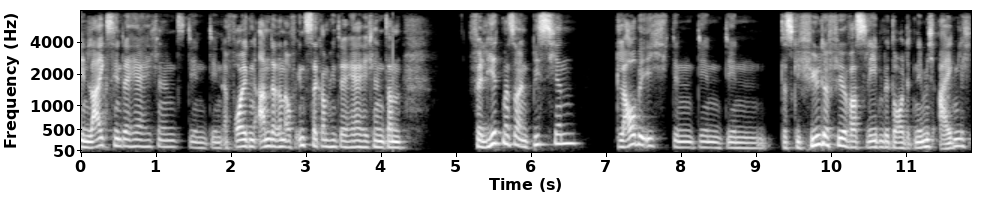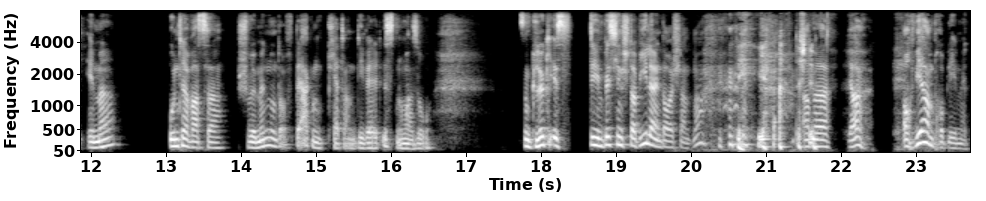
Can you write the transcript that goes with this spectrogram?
den Likes hinterherhechelnd, den, den Erfolgen anderen auf Instagram hinterherhechelnd, dann verliert man so ein bisschen glaube ich, den, den, den, das Gefühl dafür, was Leben bedeutet, nämlich eigentlich immer unter Wasser schwimmen und auf Bergen klettern. Die Welt ist nun mal so. Zum Glück ist sie ein bisschen stabiler in Deutschland, ne? ja, das stimmt. Aber ja, auch wir haben Probleme.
